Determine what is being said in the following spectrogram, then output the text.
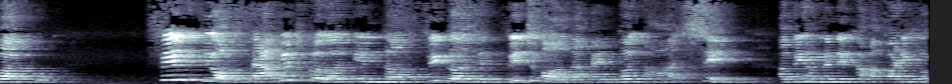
workbook. Fill your favorite color in the figures in which all the angles are same. अभी हमने देखा according to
